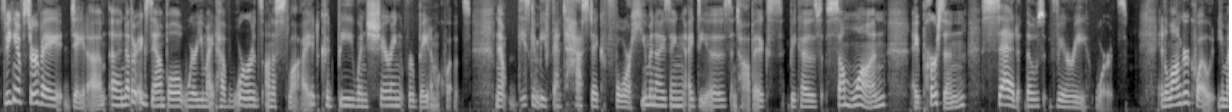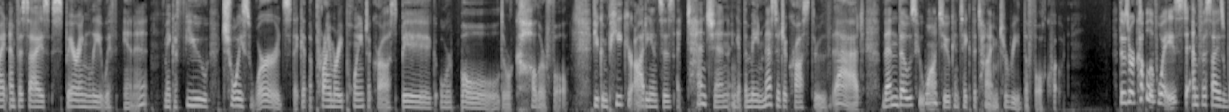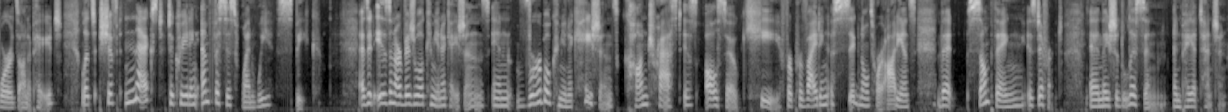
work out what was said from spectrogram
Speaking of survey data, another example where you might have words on a slide could be when sharing verbatim quotes. Now, these can be fantastic for humanizing ideas and topics because someone, a person, said those very words. In a longer quote, you might emphasize sparingly within it, make a few choice words that get the primary point across big or bold or colorful. If you can pique your audience's attention and get the main message across through that, then those who want to can take the time to read the full quote. Those are a couple of ways to emphasize words on a page. Let's shift next to creating emphasis when we speak. As it is in our visual communications, in verbal communications, contrast is also key for providing a signal to our audience that something is different and they should listen and pay attention.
